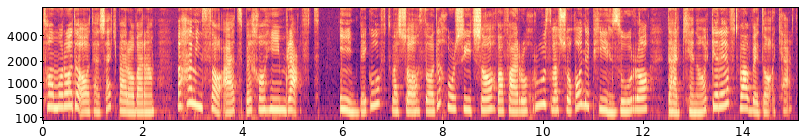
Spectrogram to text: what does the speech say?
تا مراد آتشک برآورم و همین ساعت بخواهیم رفت. این بگفت و شاهزاده خورشید شاه و فرخ روز و شغال پیلزور را در کنار گرفت و وداع کرد.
